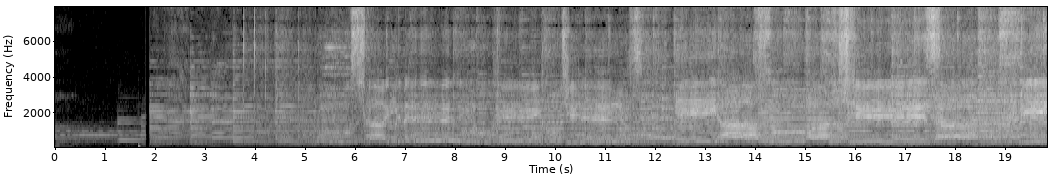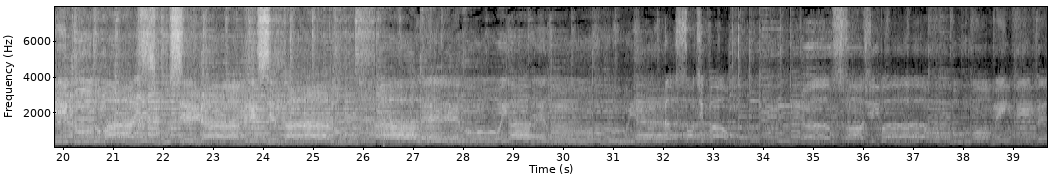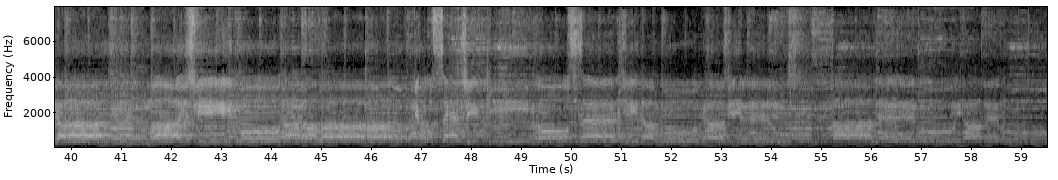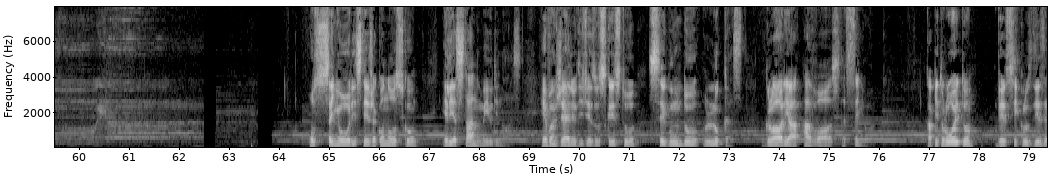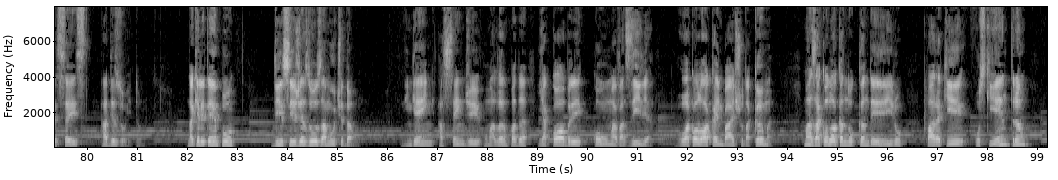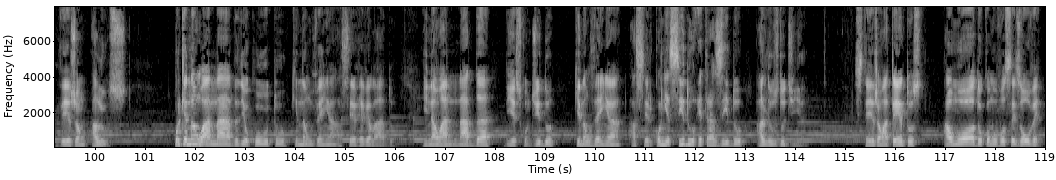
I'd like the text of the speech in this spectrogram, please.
O Senhor esteja conosco, Ele está no meio de nós. Evangelho de Jesus Cristo, segundo Lucas. Glória a vós, Senhor. Capítulo 8, versículos 16 a 18. Naquele tempo, disse Jesus à multidão: Ninguém acende uma lâmpada e a cobre com uma vasilha, ou a coloca embaixo da cama mas a coloca no candeeiro para que os que entram vejam a luz. Porque não há nada de oculto que não venha a ser revelado, e não há nada de escondido que não venha a ser conhecido e trazido à luz do dia. Estejam atentos ao modo como vocês ouvem,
